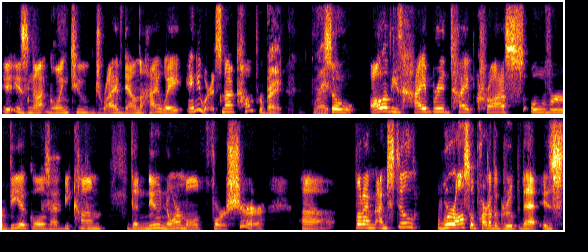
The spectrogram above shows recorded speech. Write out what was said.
is not going to drive down the highway anywhere it's not comfortable right right so all of these hybrid type crossover vehicles have become the new normal for sure. Uh, but I'm I'm still we're also part of a group that is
